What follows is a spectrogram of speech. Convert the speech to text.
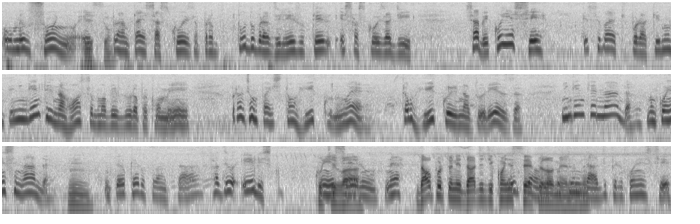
O meu sonho é Isso. plantar essas coisas para todo brasileiro ter essas coisas de, sabe, conhecer. Porque você vai aqui por aqui, não tem, ninguém tem na roça uma verdura para comer. O Brasil é um país tão rico, não é? Tão rico em natureza. Ninguém tem nada, não conhece nada. Hum. Então eu quero plantar, fazer eles Cultivar. né? Dá a oportunidade de conhecer, Então, pelo menos, né? oportunidade para ele conhecer.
